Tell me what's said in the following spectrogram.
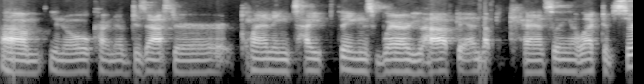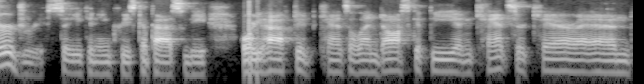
um, you know, kind of disaster planning type things where you have to end up canceling elective surgery so you can increase capacity, or you have to cancel endoscopy and cancer care and,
